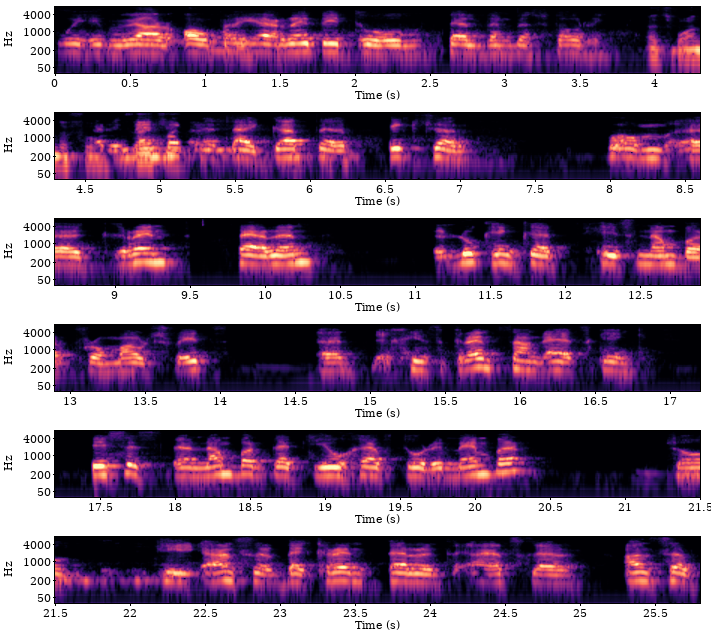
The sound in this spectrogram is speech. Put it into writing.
We, we are open. We are ready to tell them the story. That's wonderful. I remember that I got a picture from a grandparent looking at his number from Auschwitz and his grandson asking, this is the number that you have to remember? So he answered, the grandparent answer, answered,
